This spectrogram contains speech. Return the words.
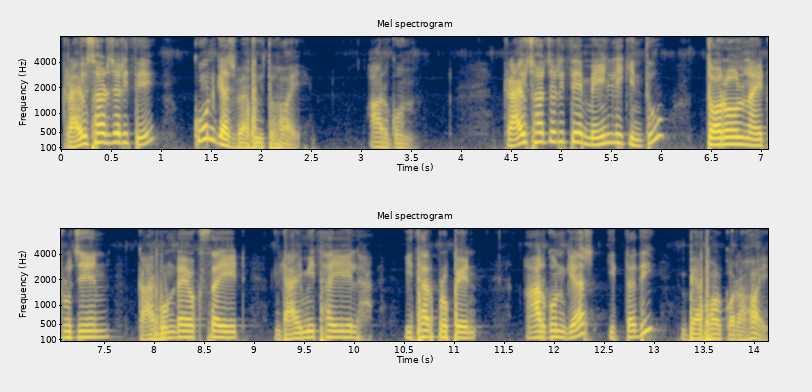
ক্রায়োসার্জারিতে কোন গ্যাস ব্যবহৃত হয়? আর্গন। ক্রায়োসার্জারিতে মেইনলি কিন্তু তরল nitrogen, carbon dioxide, dimethyl, ether propane, argon gas ইত্যাদি ব্যবহার করা হয়।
